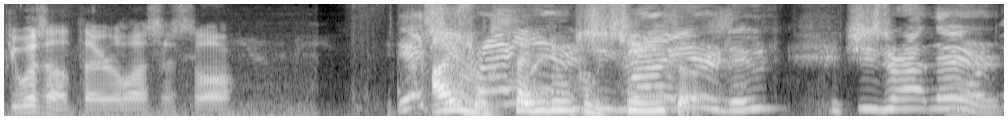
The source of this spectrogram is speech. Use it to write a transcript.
He was out there last I saw. Yeah, she's I am right sending here. to She's right Jesus. here, dude. She's right there.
